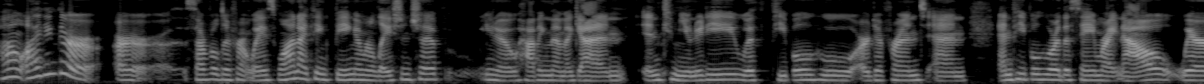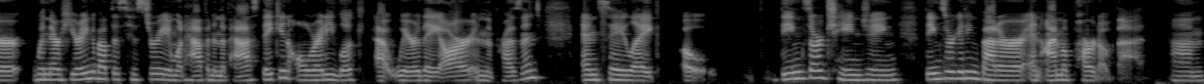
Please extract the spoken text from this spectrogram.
Um, I think there are, are, several different ways. One, I think being in relationship you know having them again in community with people who are different and and people who are the same right now where when they're hearing about this history and what happened in the past they can already look at where they are in the present and say like oh things are changing things are getting better and i'm a part of that um,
